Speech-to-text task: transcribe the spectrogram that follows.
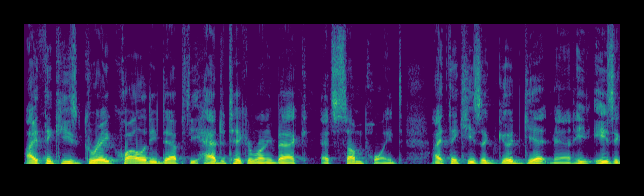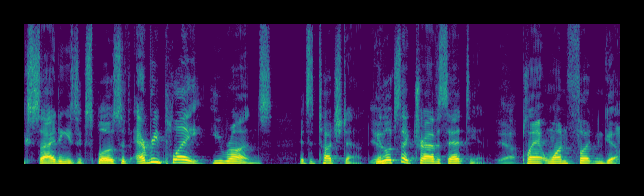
I think he's great quality depth. He had to take a running back at some point. I think he's a good get, man. He, he's exciting. He's explosive. Every play he runs, it's a touchdown. He looks like Travis Etienne. Yeah. Plant one foot and go.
